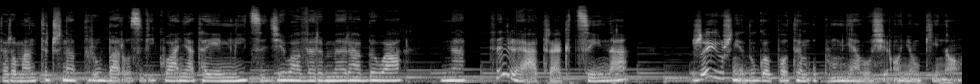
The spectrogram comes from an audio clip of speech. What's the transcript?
Ta romantyczna próba rozwikłania tajemnicy dzieła Vermeera była na tyle atrakcyjna, że już niedługo potem upomniało się o nią kino.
